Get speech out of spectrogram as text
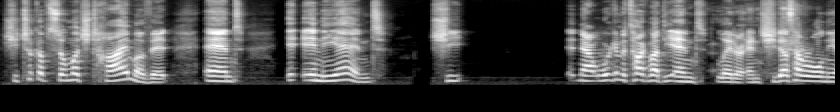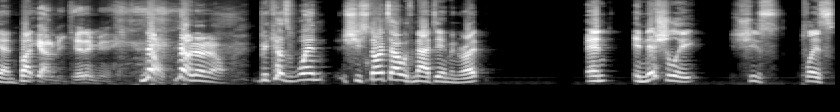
she took up so much time of it and in the end she now we're going to talk about the end later and she does have a role in the end but You gotta be kidding me. no, no, no, no. Because when she starts out with Matt Damon, right? And initially she's plays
